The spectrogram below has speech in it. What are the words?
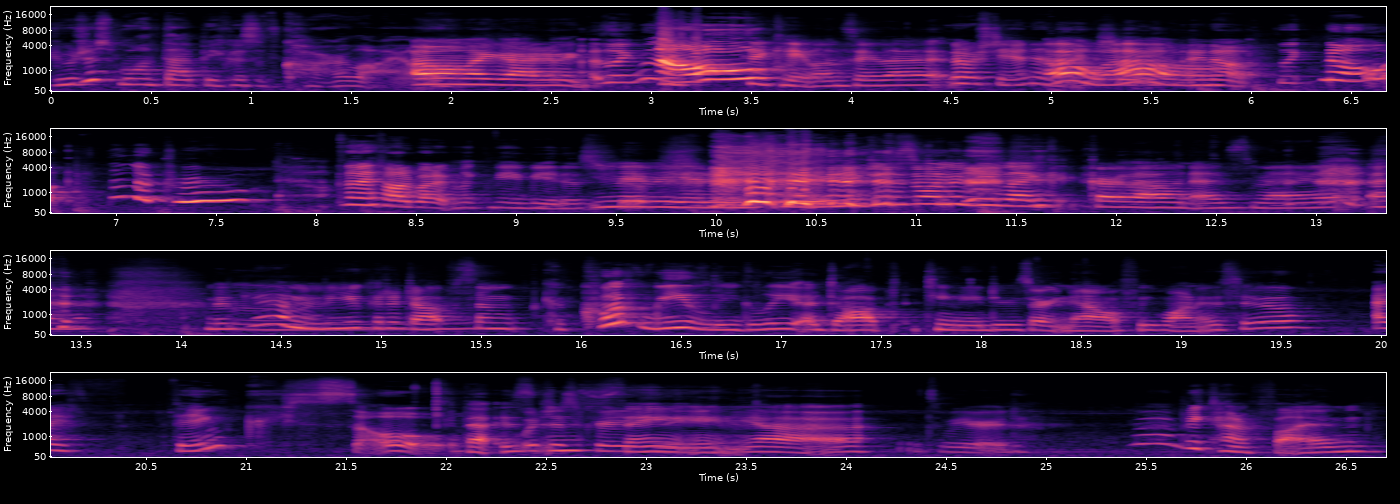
"You just want that because of Carlisle." oh my god. Wait. I was like, "No." Did Caitlin say that? No, Shannon. Oh, actually. wow. I know. Like, no, that's not true. Then I thought about it. Like, maybe it is true. Maybe it is. Too. You just want to be like Carlisle and Esme. Uh, maybe yeah. Maybe you could adopt some. Could we legally adopt teenagers right now if we wanted to? I think so. That is which insane. is crazy. Yeah, It's weird. it'd be kind of fun.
